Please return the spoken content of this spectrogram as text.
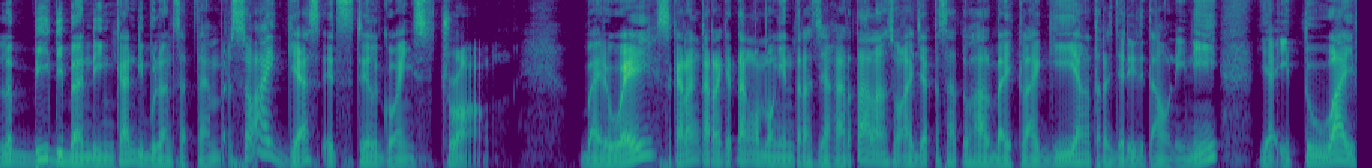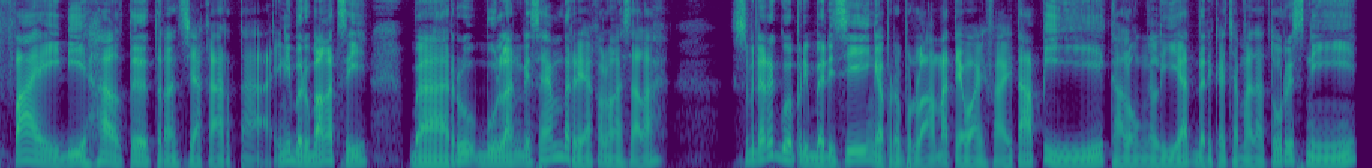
Lebih dibandingkan di bulan September. So I guess it's still going strong. By the way, sekarang karena kita ngomongin Transjakarta, langsung aja ke satu hal baik lagi yang terjadi di tahun ini, yaitu WiFi di halte Transjakarta. Ini baru banget sih, baru bulan Desember ya kalau nggak salah. Sebenarnya gue pribadi sih nggak perlu-perlu amat ya wifi, tapi kalau ngeliat dari kacamata turis nih,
